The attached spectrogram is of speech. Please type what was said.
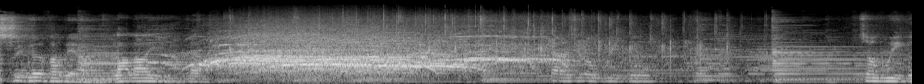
新歌发表，拉拉伊，再来是我们一歌，这我们一歌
